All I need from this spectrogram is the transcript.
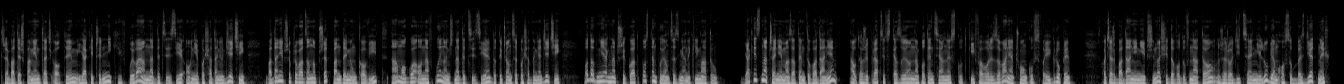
Trzeba też pamiętać o tym, jakie czynniki wpływają na decyzję o nieposiadaniu dzieci. Badanie przeprowadzono przed pandemią COVID, a mogła ona wpłynąć na decyzje dotyczące posiadania dzieci, podobnie jak na przykład postępujące zmiany klimatu. Jakie znaczenie ma zatem to badanie? Autorzy pracy wskazują na potencjalne skutki faworyzowania członków swojej grupy. Chociaż badanie nie przynosi dowodów na to, że rodzice nie lubią osób bezdzietnych,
